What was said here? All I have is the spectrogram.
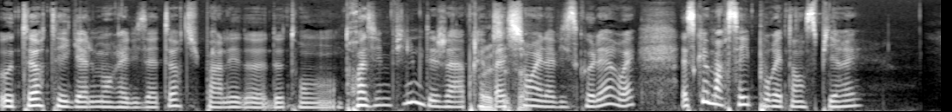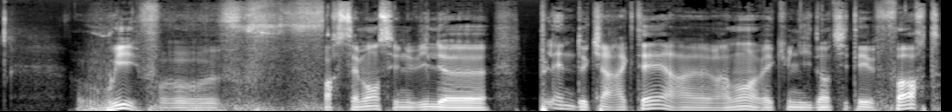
auteur, tu es également réalisateur. Tu parlais de, ton troisième film déjà, Après Passion et la vie scolaire. Ouais. Est-ce que Marseille pourrait t'inspirer? Oui, forcément, c'est une ville pleine de caractère, euh, vraiment avec une identité forte.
